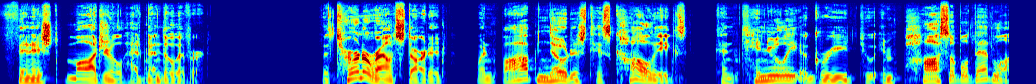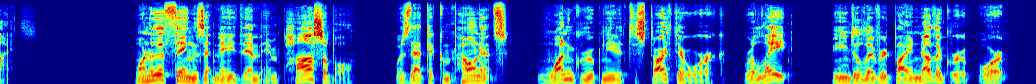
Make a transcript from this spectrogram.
finished module had been delivered. The turnaround started when Bob noticed his colleagues continually agreed to impossible deadlines. One of the things that made them impossible was that the components one group needed to start their work were late being delivered by another group or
